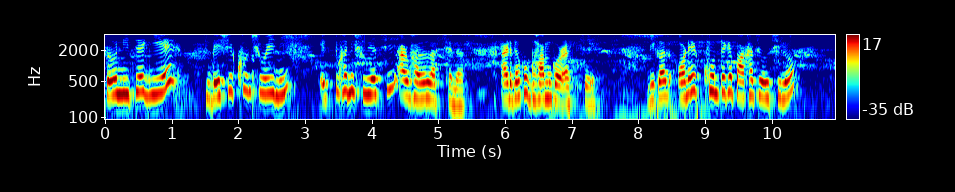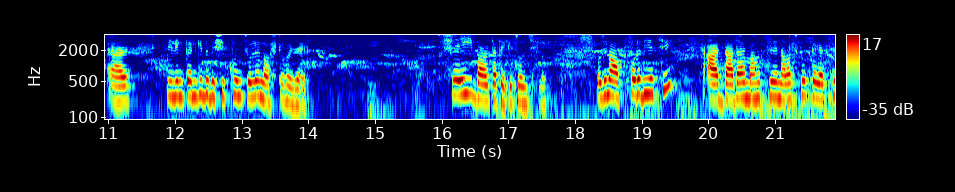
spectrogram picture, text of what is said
তো নিচে গিয়ে বেশিক্ষণ শুইনি, একটুখানি শুয়েছি আর ভালো লাগছে না। আর দেখো ঘাম গড়াচ্ছে। বিকজ অনেকক্ষণ থেকে পাখা চলছিল আর সিলিং ফ্যান কিন্তু বেশিক্ষণ চলে নষ্ট হয়ে যায়। সেই বারোটা থেকে চলছিল। ওই জন্য অফ করে দিয়েছি। আর দাদার মা হচ্ছে নামাজ পড়তে গেছে।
